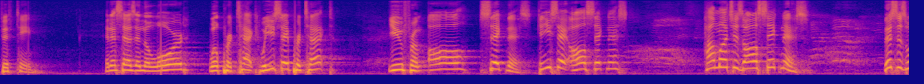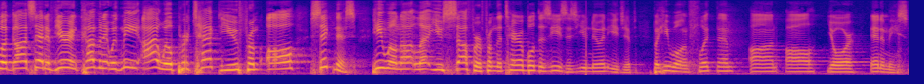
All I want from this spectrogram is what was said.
15. And it says, And the Lord will protect. Will you say protect? you from all sickness. Can you say all sickness? How much is all sickness? This is what God said. If you're in covenant with me, I will protect you from all sickness. He will not let you suffer from the terrible diseases you knew in Egypt, but He will inflict them on all your enemies.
